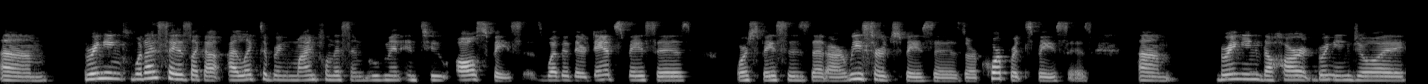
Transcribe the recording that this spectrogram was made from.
Um, bringing what I say is like a, I like to bring mindfulness and movement into all spaces, whether they're dance spaces or spaces that are research spaces or corporate spaces. Um, bringing the heart, bringing joy,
